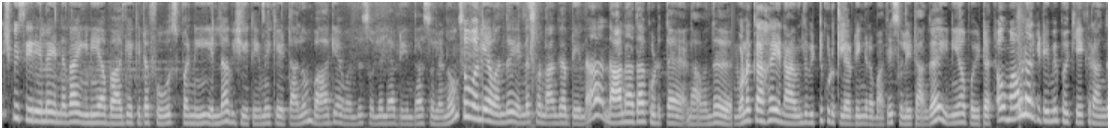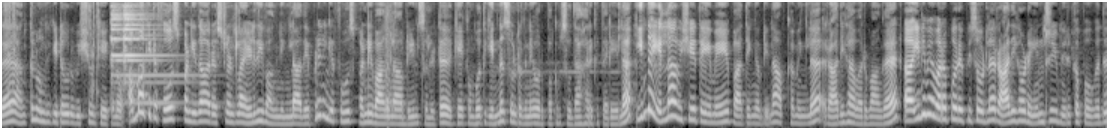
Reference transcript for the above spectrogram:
மகாலட்சுமி என்ன என்னதான் இனியா பாக்யா கிட்ட ஃபோர்ஸ் பண்ணி எல்லா விஷயத்தையுமே கேட்டாலும் பாக்யா வந்து சொல்லலை அப்படின்னு தான் சொல்லணும். ஸோ வந்து வந்து என்ன சொன்னாங்க அப்படின்னா நானாக தான் கொடுத்தேன். நான் வந்து உனக்காக நான் வந்து விட்டு கொடுக்கல அப்படிங்கிற மாதிரி சொல்லிட்டாங்க. இனியா போயிட்டு அவங்க மாமனார்கிட்டயுமே போய் கேட்குறாங்க அங்கிள் உங்ககிட்ட ஒரு விஷயம் கேட்கணும் அம்மா கிட்ட ஃபோர்ஸ் பண்ணி தான் ரெஸ்டாரண்ட்லாம் எழுதி வாங்குனீங்களா? அது எப்படி நீங்கள் ஃபோர்ஸ் பண்ணி வாங்கலாம் அப்படின்னு சொல்லிட்டு கேட்கும்போது என்ன சொல்கிறதுனே ஒரு பக்கம் சுதாகருக்கு தெரியல. இந்த எல்லா விஷயத்தையுமே பார்த்தீங்க அப்படின்னா அப்கமிங்கில் ராதிகா வருவாங்க. இனிமேல் வரப்போகிற வரப்போற ராதிகாவோட என்ட்ரியும் இருக்க போகுது.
